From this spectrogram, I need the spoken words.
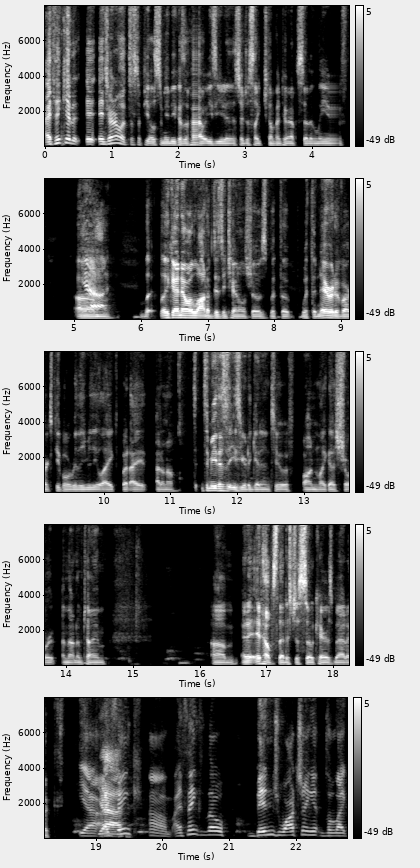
i think it, it in general it just appeals to me because of how easy it is to just like jump into an episode and leave um Yeah. like i know a lot of disney channel shows with the with the narrative arcs people really really like but i i don't know T- to me this is easier to get into if on like a short amount of time um and it, it helps that it's just so charismatic Yeah, Yeah. I think um I think though binge watching it the like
